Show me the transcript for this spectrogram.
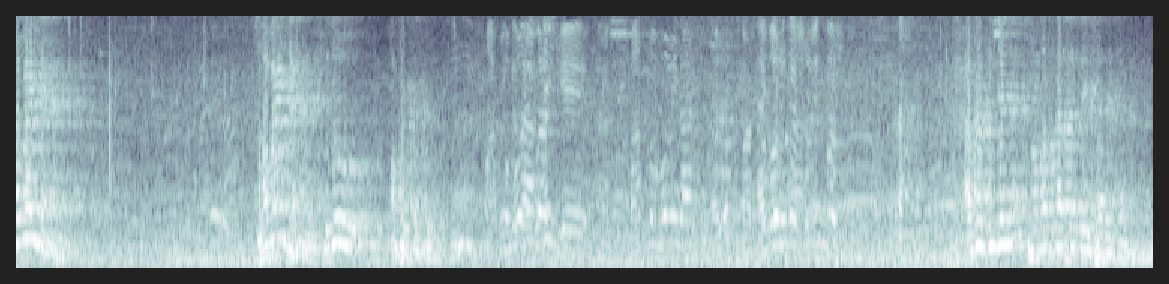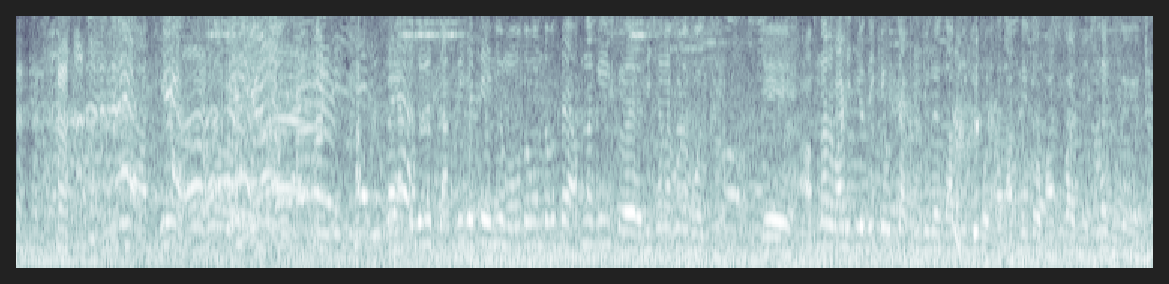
সবাই জানে। সবাই জানে শুধু অপেক্ষা করুন আপনার ইশারে চাকরি গেছে এই নিয়ে মমতা বন্দ্যোপাধ্যায় আপনাকেই নিশানা করে বলছে যে আপনার বাড়িতে যদি কেউ চাকরি চলে যেত আপনি কি করতেন আপনি তো ভাজপার মেশিনে ঢুকে গেছেন।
